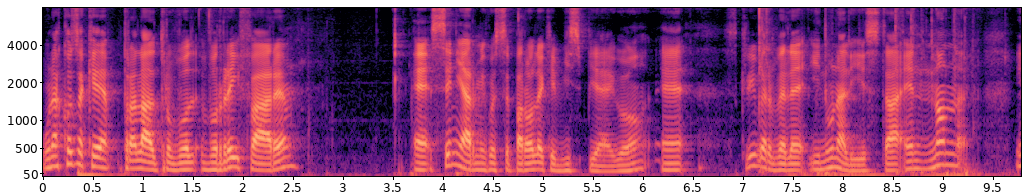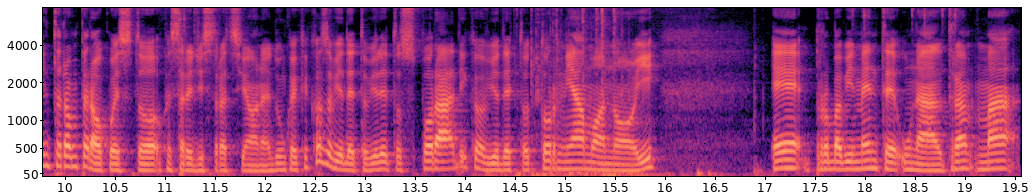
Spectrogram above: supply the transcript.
Una cosa che tra l'altro vorrei fare è segnarmi queste parole che vi spiego e scrivervele in una lista e non interromperò questo, questa registrazione. Dunque, che cosa vi ho detto? Vi ho detto sporadico, vi ho detto torniamo a noi e probabilmente un'altra, ma...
